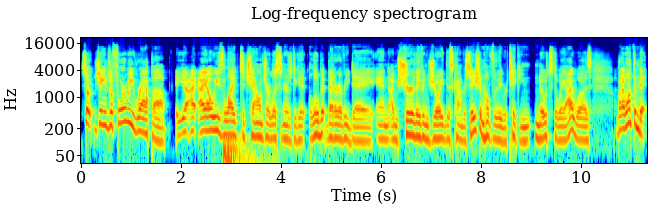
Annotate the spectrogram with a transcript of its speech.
So, James, before we wrap up, you know, I, I, always like to challenge our listeners to get a little bit better every day. And I'm sure they've enjoyed this conversation. Hopefully, they were taking notes the way I was. But I want them to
